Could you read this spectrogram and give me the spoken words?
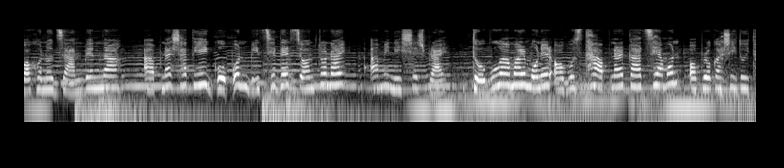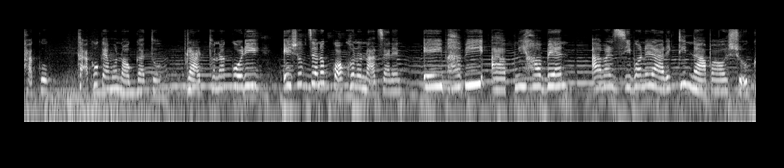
কখনো জানবেন না আপনার সাথে এই গোপন বিচ্ছেদের যন্ত্রণায় আমি নিঃশেষ প্রায়। তবু আমার মনের অবস্থা আপনার কাছে এমন অপ্রকাশিতই থাকুক। থাকুক এমন অজ্ঞাত। প্রার্থনা করি এসব যেন কখনো না জানেন। এইভাবেই আপনি হবেন আমার জীবনের আরেকটি না পাওয়া সুখ।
